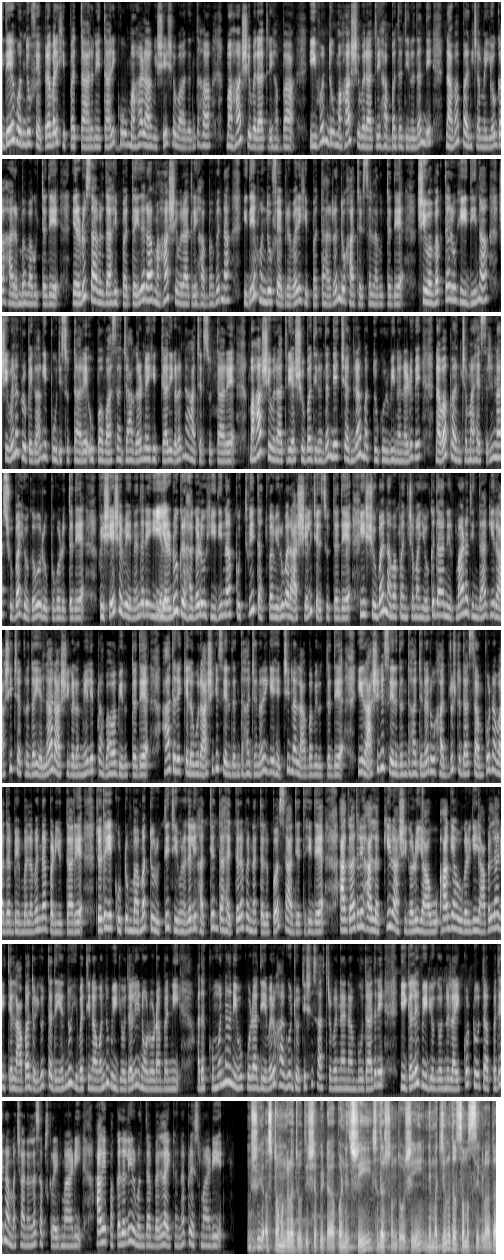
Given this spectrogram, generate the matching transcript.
ಇದೇ ಒಂದು ಫೆಬ್ರವರಿ ಇಪ್ಪತ್ತಾರನೇ ತಾರೀಕು ಬಹಳ ವಿಶೇಷವಾದಂತಹ ಮಹಾಶಿವರಾತ್ರಿ ಹಬ್ಬ. ಈ ಒಂದು ಮಹಾಶಿವರಾತ್ರಿ ಹಬ್ಬದ ದಿನದಂದೇ ನವಪಂಚಮ ಯೋಗ ಆರಂಭವಾಗುತ್ತದೆ. ಎರಡು ಸಾವಿರದ ಇಪ್ಪತ್ತೈದರ ಮಹಾಶಿವರಾತ್ರಿ ಹಬ್ಬವನ್ನು ಇದೇ ಒಂದು ಫೆಬ್ರವರಿ ಇಪ್ಪತ್ತಾರರಂದು ಆಚರಿಸಲಾಗುತ್ತದೆ. ಶಿವಭಕ್ತರು ಈ ದಿನ ಶಿವನ ಕೃಪೆಗಾಗಿ ಪೂಜಿಸುತ್ತಾರೆ, ಉಪವಾಸ, ಜಾಗರಣೆ ಇತ್ಯಾದಿಗಳನ್ನು ಆಚರಿಸುತ್ತಾರೆ. ಮಹಾಶಿವರಾತ್ರಿಯ ಶುಭ ದಿನದಂದೇ ಚಂದ್ರ ಮತ್ತು ಗುರುವಿನ ನಡುವೆ ನವಪಂಚಮ ಹೆಸರಿನ ಶುಭ ಯೋಗವು ರೂಪುಗೊಳ್ಳುತ್ತದೆ. ವಿಶೇಷವೇನೆಂದರೆ ಈ ಎರಡೂ ಗ್ರಹಗಳು ಈ ದಿನ ಪೃಥ್ವಿ ತತ್ವವಿರುವ ರಾಶಿಯಲ್ಲಿ ಚಲಿಸುತ್ತದೆ. ಈ ಶುಭ ನವಪಂಚಮ ಯೋಗದ ನಿರ್ಮಾಣದಿಂದಾಗಿ ರಾಶಿ ಚಕ್ರದ ಎಲ್ಲಾ ರಾಶಿಗಳ ಮೇಲೆ ಪ್ರಭಾವ ಬೀರುತ್ತದೆ. ಆದರೆ ಕೆಲವು ರಾಶಿಗೆ ಸೇರಿದಂತಹ ಜನರಿಗೆ ಹೆಚ್ಚಿನ ಲಾಭವಿರುತ್ತದೆ. ಈ ರಾಶಿಗೆ ಸೇರಿದಂತಹ ಜನರು ಅದೃಷ್ಟದ ಸಂಪೂರ್ಣವಾದ ಬೆಂಬಲವನ್ನ ಪಡೆಯುತ್ತಾರೆ. ಜೊತೆಗೆ ಕುಟುಂಬ ಮತ್ತು ವೃತ್ತಿ ಜೀವನದಲ್ಲಿ ಅತ್ಯಂತ ಎತ್ತರವನ್ನ ತಲುಪುವ ಸಾಧ್ಯತೆ ಇದೆ. ಹಾಗಾದರೆ ಆ ಲಕ್ಕಿ ರಾಶಿಗಳು ಯಾವುವು? ಹಾಗೆ ಅವುಗಳಿಗೆ ಯಾವೆಲ್ಲ ರೀತಿಯ ಲಾಭ ದೊರೆಯುತ್ತದೆ ಎಂದು ಇವತ್ತಿನ ಒಂದು ವಿಡಿಯೋದಲ್ಲಿ ನೋಡೋಣ ಬನ್ನಿ. ಅದಕ್ಕೂ ಮುನ್ನ ನೀವು ಕೂಡ ದೇವರು ಹಾಗೂ ಜ್ಯೋತಿಷ್ಯ ಶಾಸ್ತ್ರವನ್ನು ನಂಬುವುದಾದರೆ ಈಗಲೇ ವಿಡಿಯೋಗೆ ಒಂದು ಲೈಕ್ ಕೊಟ್ಟು ತಪ್ಪದೆ ನಮ್ಮ ಚಾನಲ್ನ ಸಬ್ಸ್ಕ್ರೈಬ್ ಮಾಡಿ. ಹಾಗೆ ಪಕ್ಕದಲ್ಲಿ ಇರುವಂಥ ಬೆಲ್ ಐಕನ್ನ ಪ್ರೆಸ್ ಮಾಡಿ. ಶ್ರೀ ಅಷ್ಟಮಂಗಳ ಜ್ಯೋತಿಷ್ಯ ಪೀಠ ಪಂಡಿತ್ ಶ್ರೀ ಸುದರ್ಶನ್ ಜೋಶಿ, ನಿಮ್ಮ ಜೀವನದ ಸಮಸ್ಯೆಗಳಾದ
